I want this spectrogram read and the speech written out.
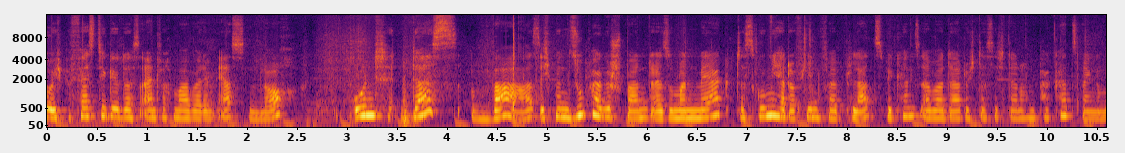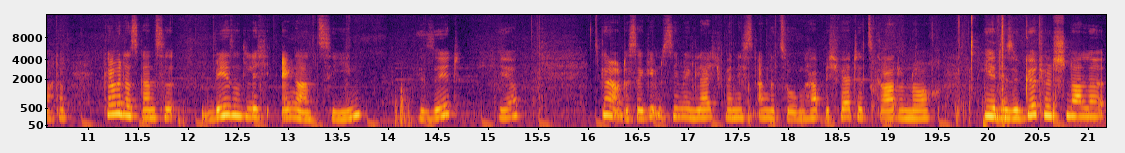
So, ich befestige das einfach mal bei dem ersten Loch. Und das war's. Ich bin super gespannt. Also man merkt, das Gummi hat auf jeden Fall Platz. Wir können es aber dadurch, dass ich da noch ein paar Cuts reingemacht habe, können wir das Ganze wesentlich enger ziehen. Ihr seht, hier. Genau, das Ergebnis sehen wir gleich, wenn ich es angezogen habe. Ich werde jetzt gerade noch hier diese Gürtelschnalle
